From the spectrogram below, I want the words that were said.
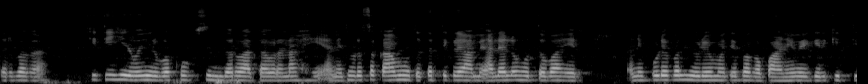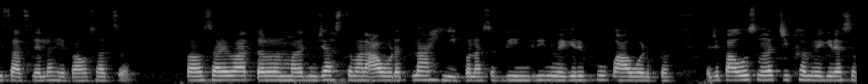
तर बघा किती हिरवं हिरवं खूप सुंदर वातावरण आहे. आणि थोडंसं काम होतं तर तिकडे आम्ही आलेलो होतो बाहेर. आणि पुढे पण व्हिडिओमध्ये बघा पाणी वगैरे किती साचलेलं आहे पावसाचं. पावसाळी वातावरण मला म्हणजे जास्त मला आवडत नाही. पण असं ग्रीन ग्रीन वगैरे खूप आवडतं. म्हणजे पाऊस मला चिखल वगैरे असं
